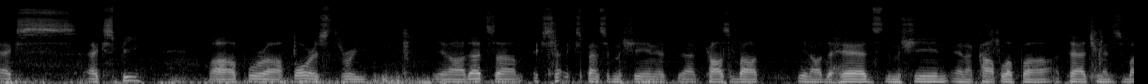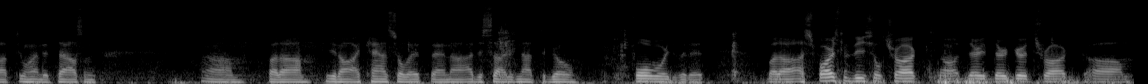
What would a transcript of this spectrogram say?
X XP for a forestry you know that's an um, ex expensive machine. It's, it costs about you know the heads the machine and a couple of uh, attachments about 200,000 um, but um, you know I canceled it and uh, I decided not to go forward with it. But uh, as far as the diesel truck they're they're good truck. Um,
